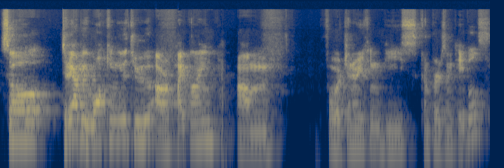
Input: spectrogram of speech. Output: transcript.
So today I'll be walking you through our pipeline um, for generating these comparison tables,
